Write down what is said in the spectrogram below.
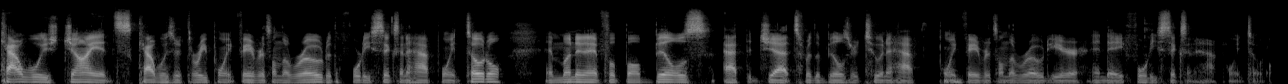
Cowboys Giants. Cowboys are three point favorites on the road with a 46 and a half point total. And Monday night football, Bills at the Jets, where the Bills are two and a half point favorites on the road here and a 46 and a half point total.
